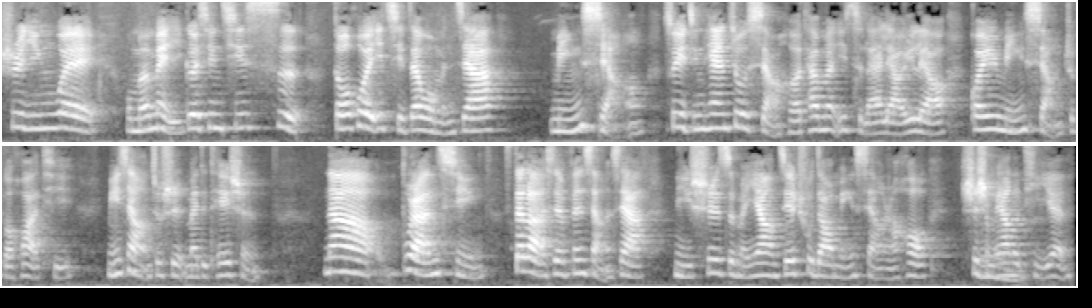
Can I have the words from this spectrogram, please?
是因为我们每一个星期四都会一起在我们家冥想，所以今天就想和他们一起来聊一聊关于冥想这个话题。冥想就是 meditation。那不然，请 Stella 先分享一下你是怎么样接触到冥想，然后是什么样的体验？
